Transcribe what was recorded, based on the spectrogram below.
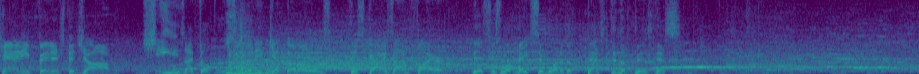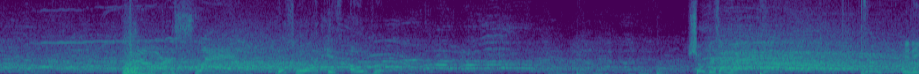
Can he finish the job? Jeez, I felt Somebody get the hose. This guy's on fire. This is what makes him one of the best in the business. Power slam. This one is over. Shoulders on the mat. And he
